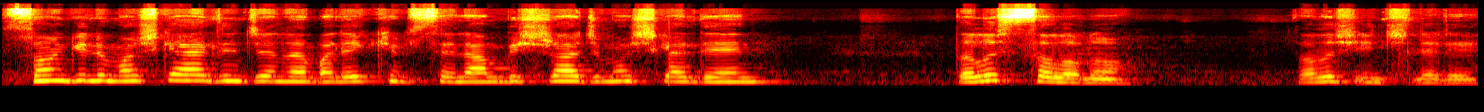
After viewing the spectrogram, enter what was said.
Songül'üm hoş geldin canım. Aleyküm selam. Büşra'cığım hoş geldin. Dalış salonu. Dalış inçleri.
